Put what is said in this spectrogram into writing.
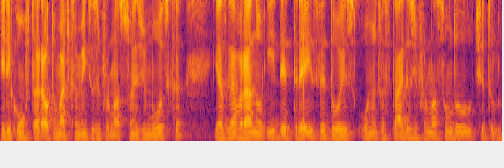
Ele consultará automaticamente as informações de música e as gravará no ID3V2 ou em outras tags de informação do título.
